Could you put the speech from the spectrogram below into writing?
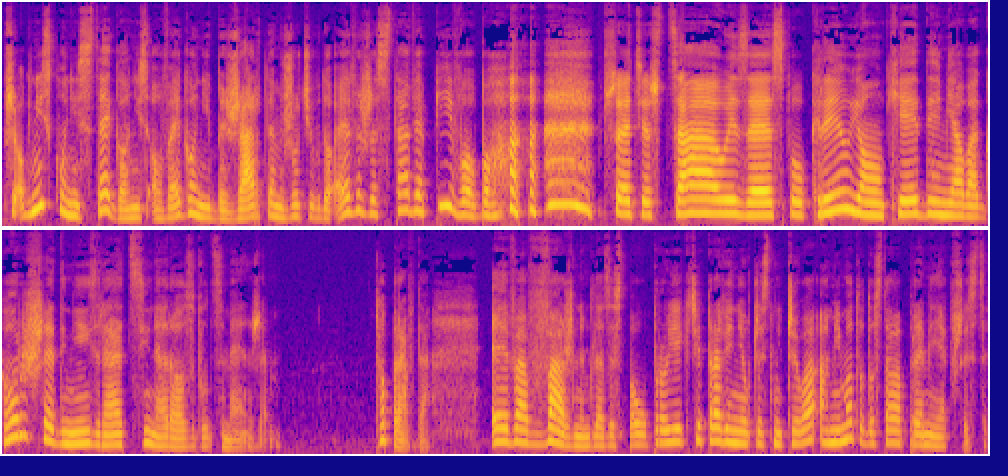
Przy ognisku ni z tego, ni z owego niby żartem rzucił do Ewy, że stawia piwo, bo przecież cały zespół krył ją, kiedy miała gorsze dni z racji na rozwód z mężem. To prawda. Ewa w ważnym dla zespołu projekcie prawie nie uczestniczyła, a mimo to dostała premię jak wszyscy.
